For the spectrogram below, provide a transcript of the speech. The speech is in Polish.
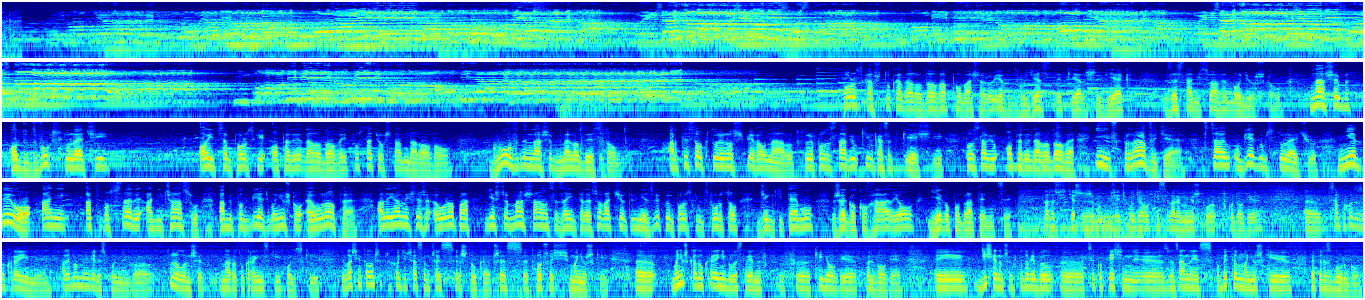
Polska sztuka narodowa pomaszeruje w XXI wiek ze Stanisławem Moniuszką, naszym od dwóch stuleci ojcem polskiej opery narodowej, postacią sztandarową, głównym naszym melodystą, artystą, który rozśpiewał naród, który pozostawił kilkaset pieśni, pozostawił opery narodowe i wprawdzie w całym ubiegłym stuleciu nie było ani atmosfery, ani czasu, aby podbijać Moniuszką Europę, ale ja myślę, że Europa jeszcze ma szansę zainteresować się tym niezwykłym polskim twórcą dzięki temu, że go kochają jego pobratymcy. Bardzo się cieszę, że mógł wziąć udział w festiwalu Moniuszko w Kudowie. E, Sam pochodzę z Ukrainy, ale mamy wiele wspólnego. Dużo łączy naród ukraiński i polski. I właśnie to łączy przychodzi czasem przez sztukę, przez twórczość Moniuszki. E, Moniuszka na Ukrainie był wystawiany w, w Kijowie, w Lwowie. I dzisiaj na przykład w Kudowie był e, cykl pieśń e, związany z pobytem Moniuszki w Petersburgu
